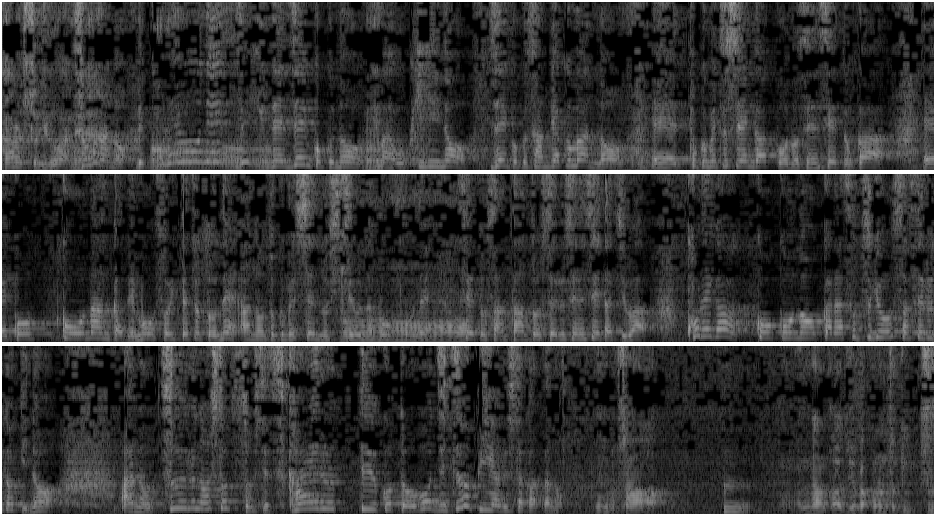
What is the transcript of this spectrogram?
かる人いるわね。そうなの。で、これをねうん、ぜひね、全国の、今お聞きの全国300万の、えー特別支援学校の先生とか、えー高校なんかでも、そういったちょっとね、あの、特別支援の必要な高校ね生徒さん担当してる先生たちは、これが高校のから卒業させる時の、あの、ツールの一つとして使えるっていうことを、実は PR したかったの。でもさうん。なんか重箱の時つ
